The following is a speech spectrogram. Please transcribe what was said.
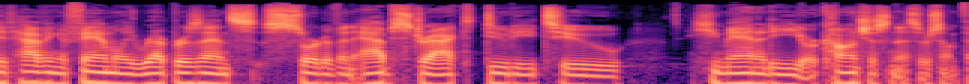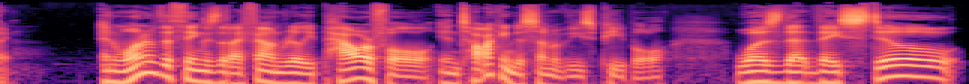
if having a family represents sort of an abstract duty to humanity or consciousness or something. And one of the things that I found really powerful in talking to some of these people was that they still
